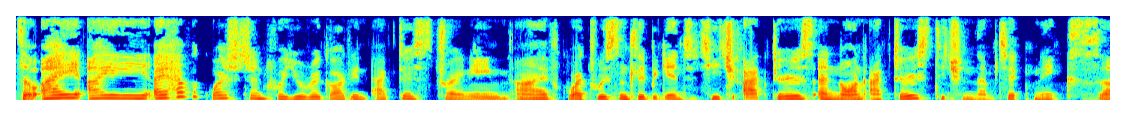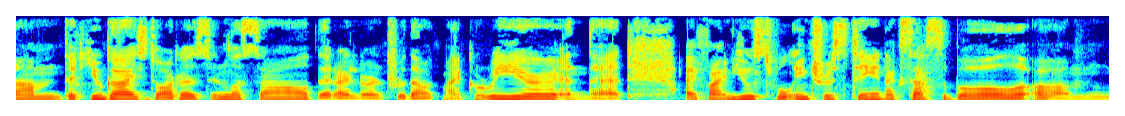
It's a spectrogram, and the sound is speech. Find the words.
So I I, I have a question for you regarding actors training. I've quite recently begun to teach actors and non-actors, teaching them techniques um, that you guys taught us in LaSalle, that I learned throughout my career, and that I find useful, interesting, accessible um,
